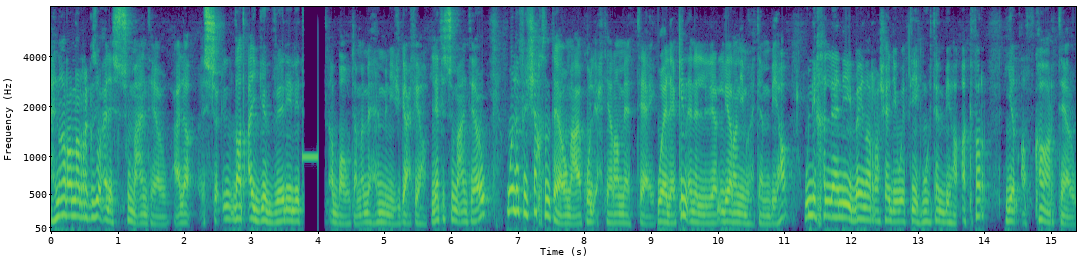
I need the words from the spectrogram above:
هنا رانا نركزوا على السمعة نتاعو على that I چيف very about زعما ما همنيش كاع فيها لا في السمعة نتاعو ولا في الشخص نتاعو مع كل الاحترامات تاعي. ولكن أنا اللي راني مهتم بها واللي خلاني بين الرشاد والتيه مهتم بها أكثر هي الأفكار تاعو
